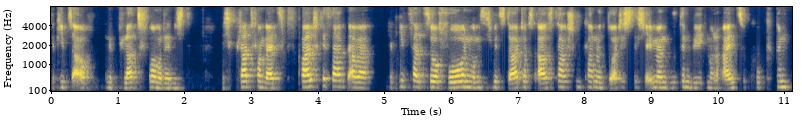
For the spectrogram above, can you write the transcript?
Da gibt es auch eine Plattform oder nicht, nicht Plattform wäre jetzt falsch gesagt, aber da gibt es halt so Foren, wo man sich mit Startups austauschen kann und dort ist sicher immer ein guter Weg, mal reinzugucken.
